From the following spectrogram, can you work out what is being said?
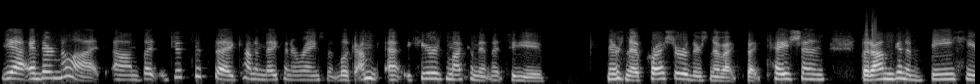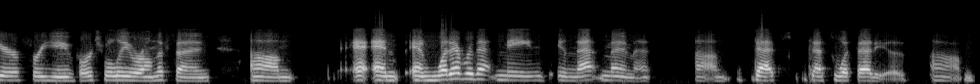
yeah, and they're not. Um, but just to say, kind of make an arrangement. Look, I'm uh, here's my commitment to you. There's no pressure, there's no expectation, but I'm going to be here for you virtually or on the phone, um, and and whatever that means in that moment, um, that's that's what that is. Um,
